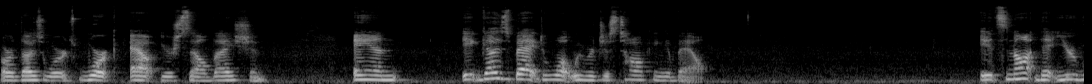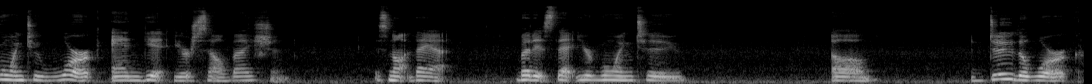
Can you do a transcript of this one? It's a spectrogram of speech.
or those words, work out your salvation. And it goes back to what we were just talking about. It's not that you're going to work and get your salvation. It's not that. But it's that you're going to um, do the work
